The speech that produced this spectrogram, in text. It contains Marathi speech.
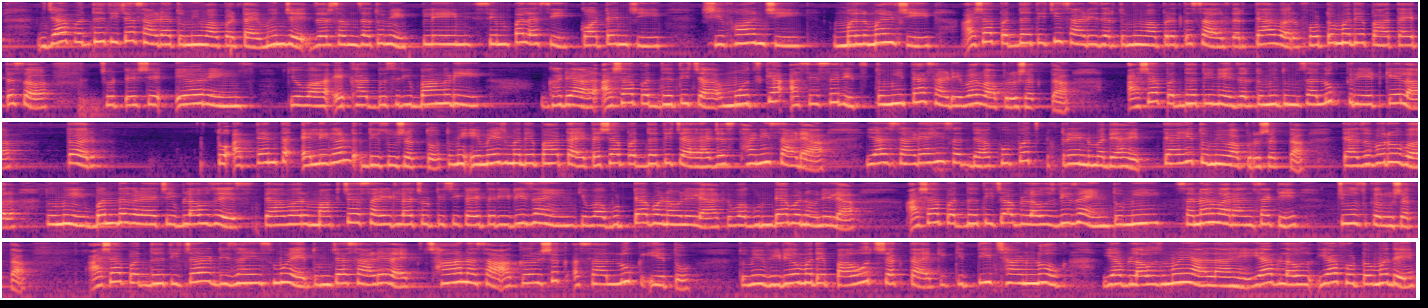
ज्या पद्धतीच्या साड्या तुम्ही वापरताय म्हणजे जर समजा तुम्ही प्लेन सिंपल अशी कॉटनची शिफॉनची मलमलची अशा पद्धतीची साडी जर तुम्ही वापरत असाल तर त्यावर फोटोमध्ये पाहताय तसं छोटेसे इयरिंग्स किंवा एखाद दुसरी बांगडी घड्याळ अशा पद्धतीच्या मोजक्या असेसरीज तुम्ही त्या साडीवर वापरू शकता. अशा पद्धतीने जर तुम्ही तुमचा लुक क्रिएट केला तर तो अत्यंत एलिगंट दिसू शकतो. तुम्ही इमेजमध्ये पाहताय तशा पद्धतीच्या राजस्थानी साड्या या साड्याही सध्या खूपच ट्रेंडमध्ये आहेत. त्याही तुम्ही वापरू शकता. त्याचबरोबर तुम्ही बंद गळ्याची ब्लाउजेस त्यावर मागच्या साईडला छोटीशी काहीतरी डिझाईन किंवा बुट्ट्या बनवलेल्या किंवा गुंड्या बनवलेल्या अशा पद्धतीच्या ब्लाऊज डिझाईन तुम्ही सणावारांसाठी चूज करू शकता. अशा पद्धतीच्या डिझाईन्समुळे तुमच्या साडीला एक छान असा आकर्षक असा लुक येतो. तुम्ही व्हिडिओमध्ये पाहूच शकताय की किती छान लुक या ब्लाऊजमुळे आला आहे. या ब्लाऊज या फोटोमध्ये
